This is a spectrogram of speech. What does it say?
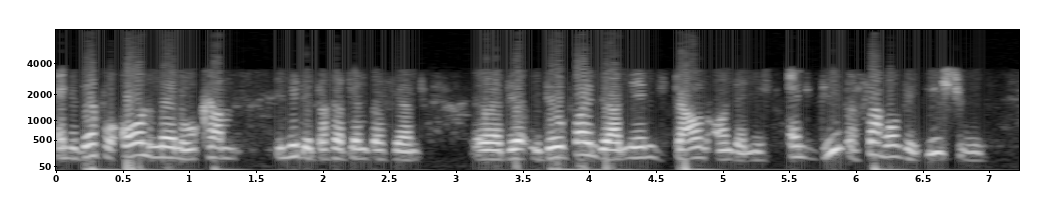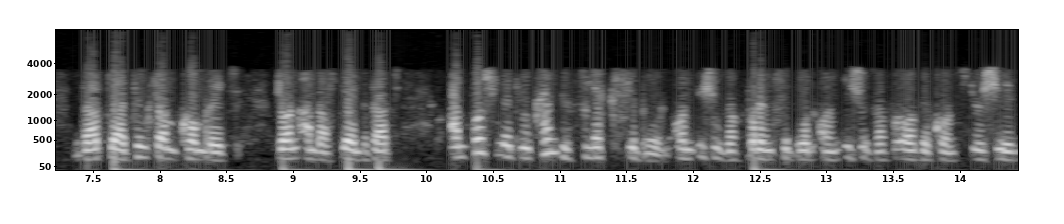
And therefore, all men who come immediately after 10%, uh, they, they'll find their names down on the list. And these are some of the issues that I think some comrades don't understand that unfortunately, we can't be flexible on issues of principle, on issues of, of the constitution,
